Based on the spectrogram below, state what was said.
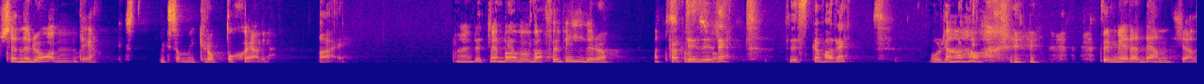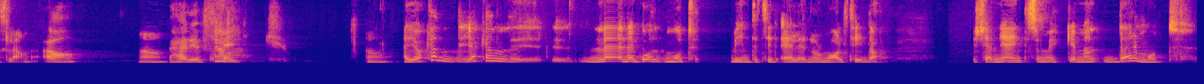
Känner du av det liksom, i kropp och själ? Nej. Nej. Men var, varför vill du då? Att För att det är så? rätt. Det ska vara rätt och riktigt. det är mera den känslan? Ja. ja. Det här är fejk. Ja. ja. Jag, kan, jag kan, när det går mot vintertid eller normaltid då, känner jag inte så mycket. Men däremot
